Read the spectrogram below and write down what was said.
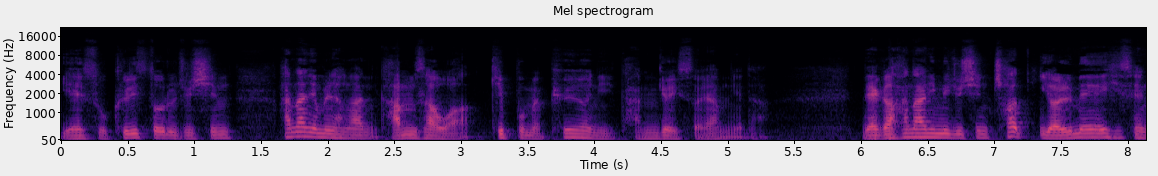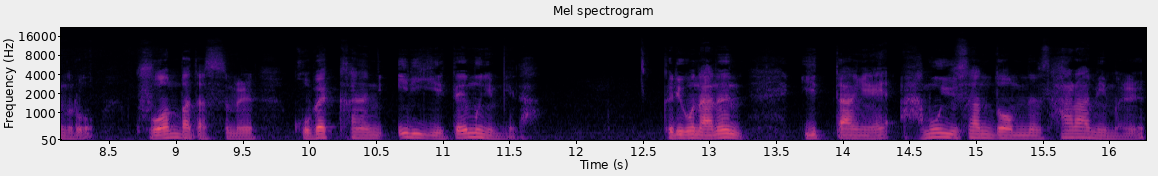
예수 그리스도를 주신 하나님을 향한 감사와 기쁨의 표현이 담겨 있어야 합니다. 내가 하나님이 주신 첫 열매의 희생으로 구원받았음을 고백하는 일이기 때문입니다. 그리고 나는 이 땅에 아무 유산도 없는 사람임을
